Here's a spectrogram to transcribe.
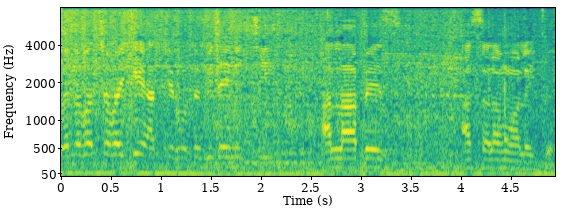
ধন্যবাদ সবাইকে। আজকের মতো বিদায় নিচ্ছি। আল্লাহ হাফেজ। আসসালামু আলাইকুম।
